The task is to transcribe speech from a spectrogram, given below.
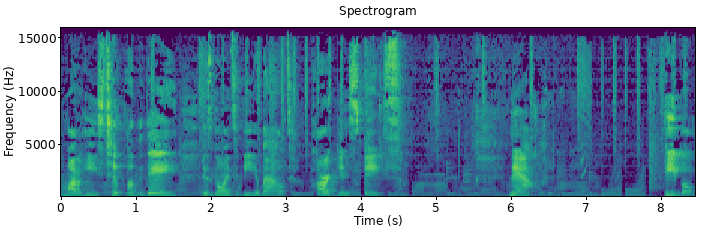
Model E's tip of the day, is going to be about parking space. Now, people,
